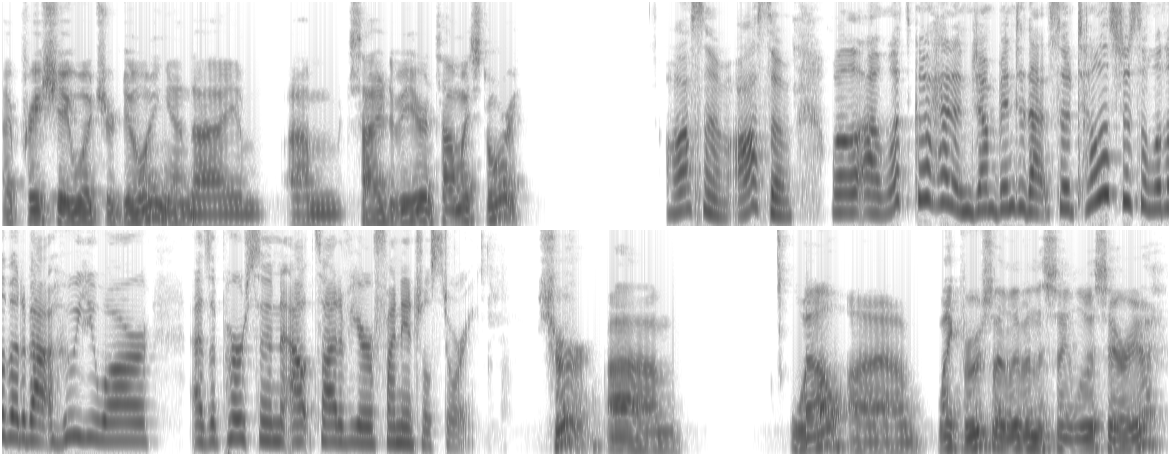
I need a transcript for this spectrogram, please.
I appreciate what you're doing. And I am I'm excited to be here and tell my story. Awesome, awesome. Well, uh, let's go ahead and jump into that. So, tell us just a little bit about who you are as a person outside of your financial story. Sure. Um, well, uh, like Bruce, I live in the St. Louis area.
